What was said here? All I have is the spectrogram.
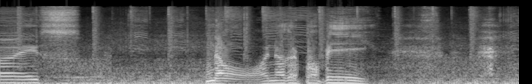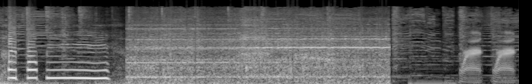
Nice. No, another puppy. Hi, puppy. quack quack.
